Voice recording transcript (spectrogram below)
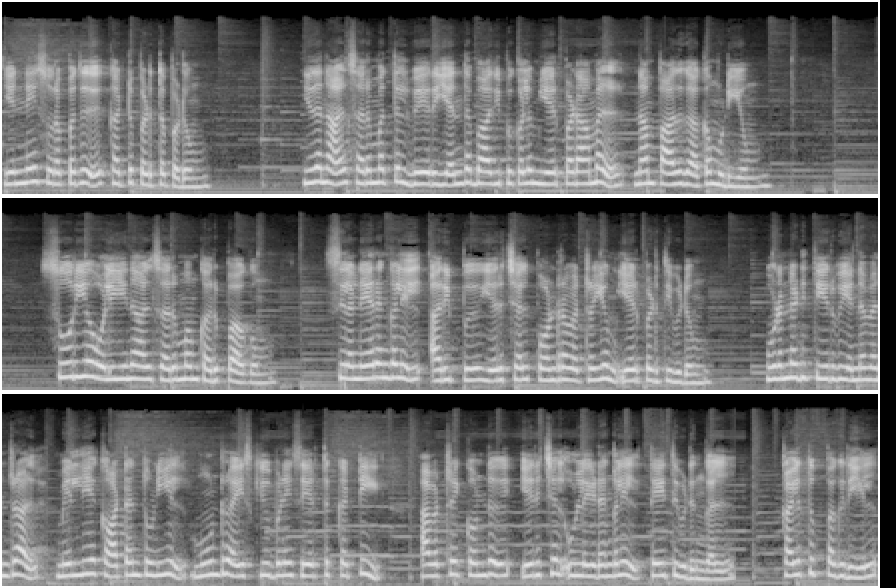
எண்ணெய் சுரப்பது கட்டுப்படுத்தப்படும். இதனால் சருமத்தில் வேறு எந்த பாதிப்புகளும் ஏற்படாமல் நாம் பாதுகாக்க முடியும். சூரிய ஒளியினால் சருமம் கருப்பாகும். சில நேரங்களில் அரிப்பு எரிச்சல் போன்றவற்றையும் ஏற்படுத்திவிடும். உடனடி தீர்வு என்னவென்றால் மெல்லிய காட்டன் துணியில் மூன்று ஐஸ் கியூபினை சேர்த்து கட்டி அவற்றை கொண்டு எரிச்சல் உள்ள இடங்களில் தேய்த்து விடுங்கள். கழுத்துப் பகுதியில்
